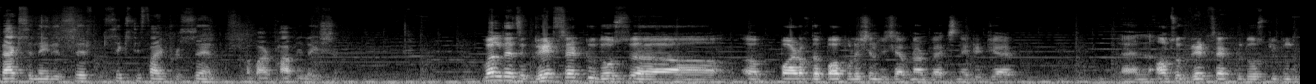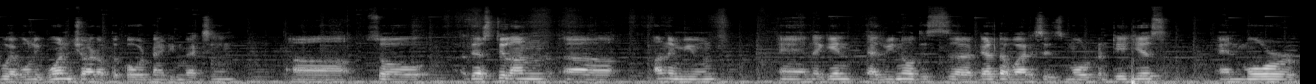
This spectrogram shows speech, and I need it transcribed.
vaccinated 65% of our population? Well, there's a great threat to those uh, uh, part of the population which have not vaccinated yet, and also great threat to those people who have only one shot of the COVID-19 vaccine. Uh, so they're still un, uh, unimmune. And again, as we know, this uh, Delta virus is more contagious and more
